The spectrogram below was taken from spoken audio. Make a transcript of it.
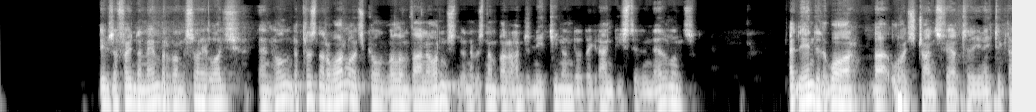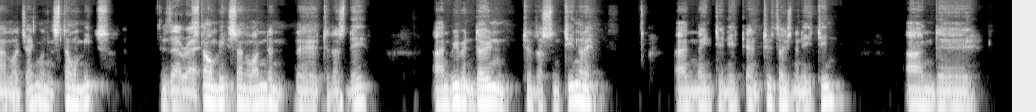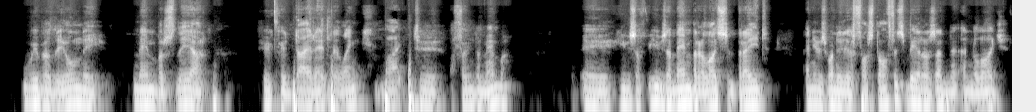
he was a founder member of a Masonic Lodge in Holland, a prisoner of war lodge called Willem van Orange, and it was number 118 under the Grand East of the Netherlands. At the end of the war, that lodge transferred to the United Grand Lodge England and still meets Is that right? still meets in London uh, to this day. And we went down to the centenary in 1980, in 2018, and uh, we were the only members there who could directly link back to a founder member. Uh, he was a he was a member of Lodge St Bride, and he was one of their first office bearers in the in the lodge.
